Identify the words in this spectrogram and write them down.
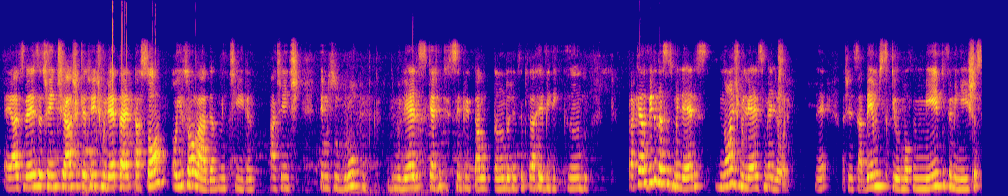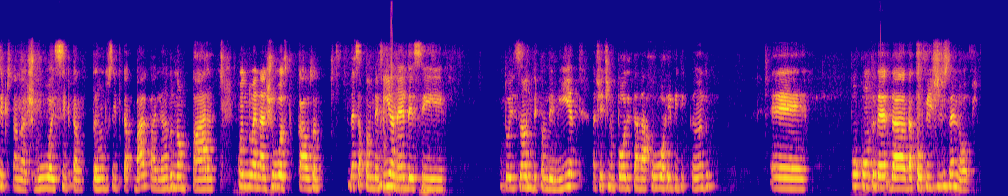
É, às vezes a gente acha que a gente, mulher, tá, tá só ou isolada. Mentira. A gente temos um grupo de mulheres que a gente sempre está lutando, a gente sempre está reivindicando para que a vida dessas mulheres, nós mulheres, melhore. Né? A gente sabemos que o movimento feminista sempre está nas ruas, sempre está lutando, sempre está batalhando, não para. Quando não é nas ruas por causa dessa pandemia, né, desse dois anos de pandemia, a gente não pôde estar na rua reivindicando é, por conta de, da, da Covid-19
